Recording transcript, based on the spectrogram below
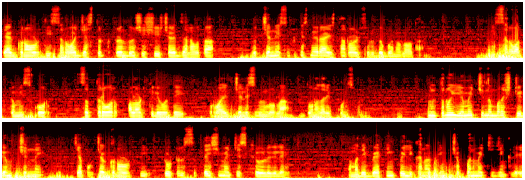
त्या ग्राउंडवरती सर्वात जास्त टोटल दोनशे शेहेचाळीस झाला होता. तो चेन्नई सुपर किंग्सने राजस्थान रॉयल्स विरुद्ध बनवला होता. आणि सर्वात कमी स्कोर सत्तरवर अलॉट केले होते रॉयल चॅलेंजर्स बेंगलोरला दोन हजार एकोणीसमध्ये मित्रांनो M H Chidambaram stadium Chennai. चॅपॉकच्या ग्राउंडवरती टोटल सत्याऐंशी मॅचेस खेळवले गेले आहेत. यामध्ये बॅटिंग पहिली करणारी टीम छप्पन मॅचेस जिंकली आहे.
